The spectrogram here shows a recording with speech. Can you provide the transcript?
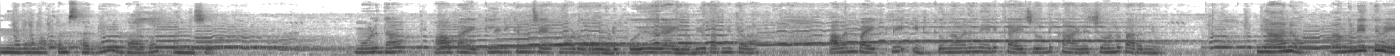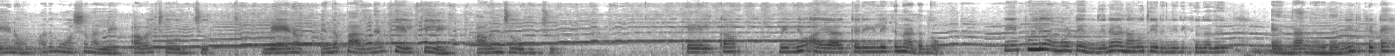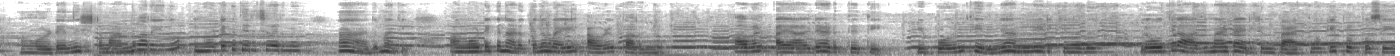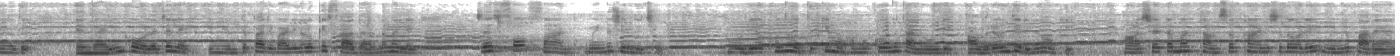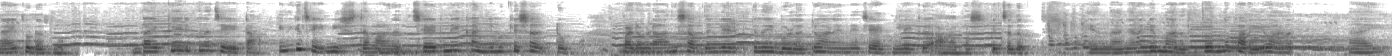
നിന്നെ മാത്രം സഖി ഭാഗം അഞ്ച്. മോളിതാ ആ ബൈക്കിലിരിക്കുന്ന ചേട്ടനോട് ഓടിപ്പോയി ഒരു ഐ ലവ് യു പറഞ്ഞിട്ട് വാ. അവൻ ബൈക്കിൽ ഇരിക്കുന്നവന് നേരെ കൈ ചൂണ്ടി കാണിച്ചുകൊണ്ട് പറഞ്ഞു. ഞാനോ? അങ്ങനെയൊക്കെ വേണോ? അത് മോശമല്ലേ? അവൾ ചോദിച്ചു. വേണം. എന്താ പറഞ്ഞാൽ കേൾക്കില്ലേ? അവൻ ചോദിച്ചു. കേൾക്കാം. മിന്നു അയാൾക്കരയിലേക്ക് നടന്നു. ഈ പുള്ളി അങ്ങോട്ട് എന്തിനാണാവോ തിരിഞ്ഞിരിക്കുന്നത്? എന്നാൽ അങ്ങനെ തന്നെ ഇരിക്കട്ടെ. അങ്ങോട്ട് എന്ന് ഇഷ്ടമാണെന്ന് പറയുന്നു. ഇങ്ങോട്ടേക്ക് തിരിച്ചു വരുന്നു. ആ അത് മതി. അങ്ങോട്ടേക്ക് നടക്കുന്ന വഴി അവൾ പറഞ്ഞു. അവൾ അയാളുടെ അടുത്തെത്തി. ഇപ്പോഴും തിരിഞ്ഞാണല്ലോ ഇരിക്കുന്നത്. ലോകത്തിൽ ആദ്യമായിട്ടായിരിക്കും ബാക്ക് നോക്കി പ്രപ്പോസ് ചെയ്യുന്നത്. എന്തായാലും കോളേജല്ലേ ഇങ്ങനത്തെ പരിപാടികളൊക്കെ സാധാരണമല്ലേ? ജസ്റ്റ് ഫോർ ഫൺ മിണ്ടു ചിന്തിച്ചു. മുടിയൊക്കെ ഒന്ന് ഒതുക്കി മുഖമൊക്കെ ഒന്ന് തലോടി അവരെ ഒന്ന് തിരിഞ്ഞു നോക്കി. ആ ചേട്ടന്മാർ തംസപ്പ് കാണിച്ചതോടെ മിന്നു പറയാനായി തുടർന്നു. ബൈക്കിലിരിക്കുന്ന ചേട്ടാ എനിക്ക് ചേട്ടന് ഇഷ്ടമാണ്. ചേട്ടനെ കഞ്ഞിമുക്കിയ ഷർട്ടും പടപടാന്ന് ശബ്ദം കേൾപ്പിക്കുന്ന ഈ ബുള്ളറ്റുമാണ് എന്നെ ചേട്ടനിലേക്ക് ആകർഷിപ്പിച്ചത്. എന്നാൽ ഞാൻ എന്റെ മനസ്സ് തുറന്ന് പറയുവാണ്. ആയി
